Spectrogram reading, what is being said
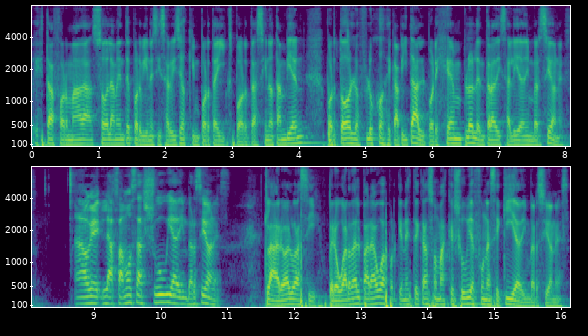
está formada solamente por bienes y servicios que importa y exporta, sino también por todos los flujos de capital, por ejemplo, la entrada y salida de inversiones. Ah, ok, la famosa lluvia de inversiones. Claro, algo así, pero guarda el paraguas porque en este caso más que lluvia fue una sequía de inversiones.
